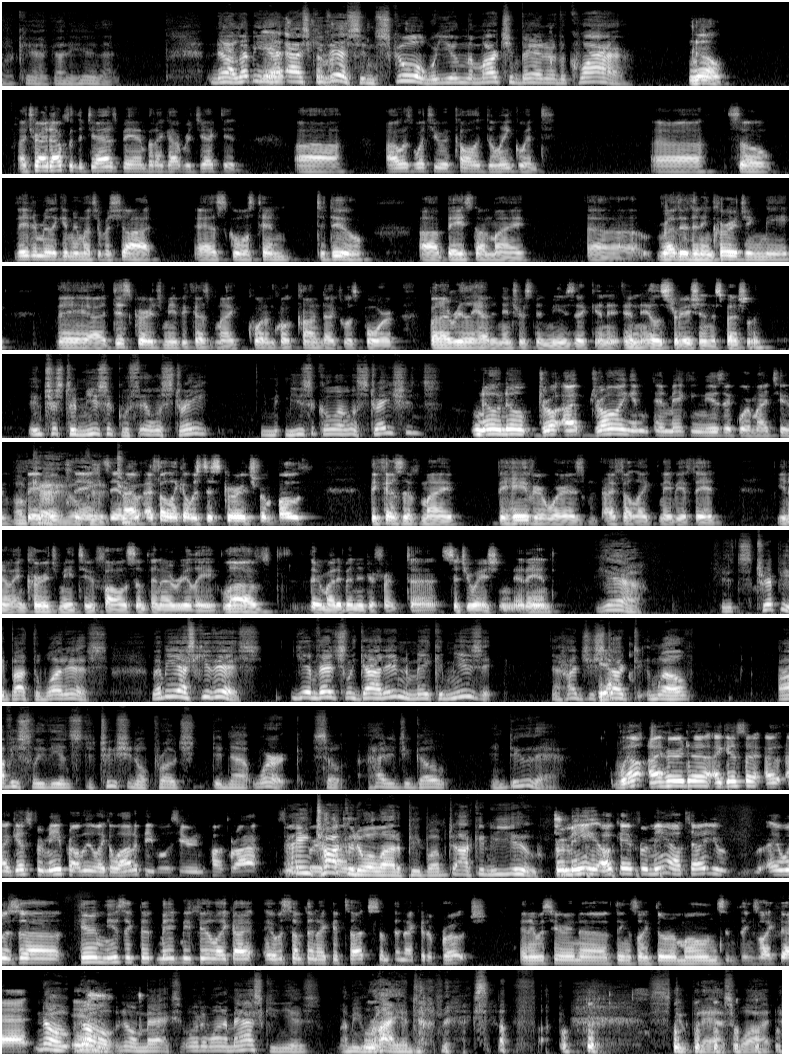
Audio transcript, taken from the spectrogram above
Okay, I got to hear that. Now, let me ask you this. In school, were you in the marching band or the choir? No, I tried out for the jazz band, but I got rejected. Uh, I was what you would call a delinquent, uh, so they didn't really give me much of a shot, as schools tend to do, uh, based on my. Uh, rather than encouraging me, they uh, discouraged me because my quote unquote conduct was poor. But I really had an interest in music and in illustration, especially. Interest in music with illustrate m- musical illustrations? No, no. Draw, uh, drawing and, and making music were my two Okay, favorite okay. things, and I, I felt like I was discouraged from both because of my behavior. Whereas I felt like maybe if they had, you know, encouraged me to follow something I really loved, there might have been a different uh, situation at hand. Yeah, it's trippy about the what ifs. Let me ask you this: You eventually got into making music. Now, how'd you Yeah. start? To, well, obviously the institutional approach did not work. So, how did you go and do that? Well, I heard. Uh, I guess. I, I guess for me, probably like a lot of people, was hearing punk rock. I ain't talking time. to a lot of people. I'm talking to you. For me, okay, for me, I'll tell you, it was uh, hearing music that made me feel like I it was something I could touch, something I could approach, and it was hearing uh, things like the Ramones and things like that. No, Yeah. no, no, Max. What, what I'm asking you is, I mean, Ryan, not Max. Oh, fuck. Stupid ass Watt.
